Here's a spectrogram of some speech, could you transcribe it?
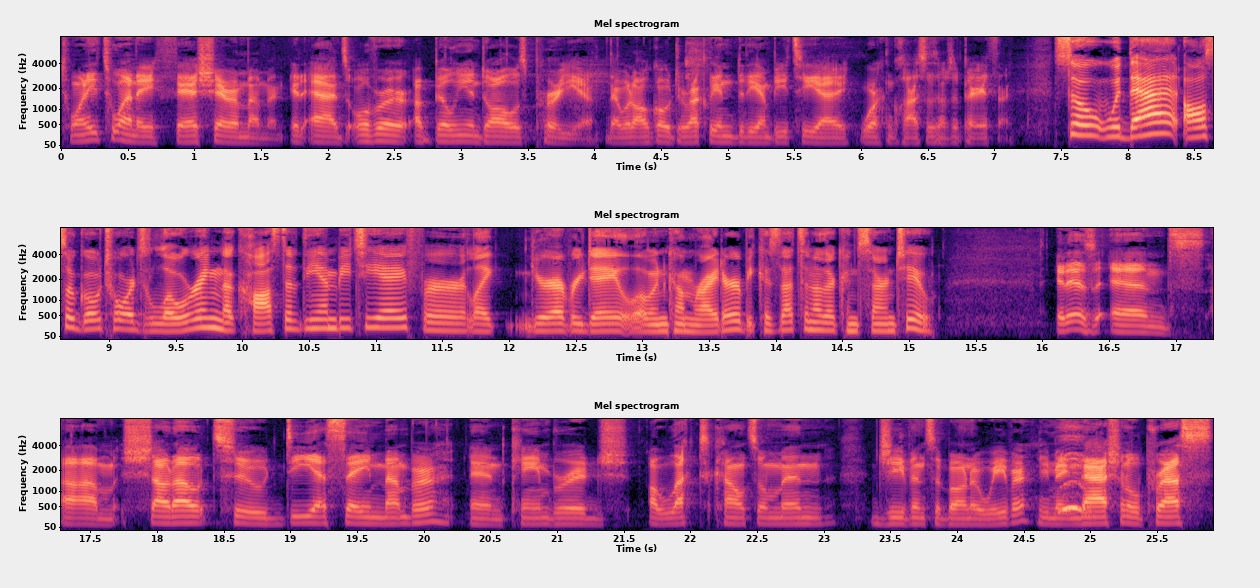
2020 Fair Share Amendment, it adds over a billion dollars per year. That would all go directly into the MBTA. Working class doesn't have to pay a thing. So would that also go towards lowering the cost of the MBTA for like your everyday low income rider? Because that's another concern too. It is, and um, shout out to DSA member and Cambridge elect councilman Jivan Sobrinho-Wheeler. He made national press,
